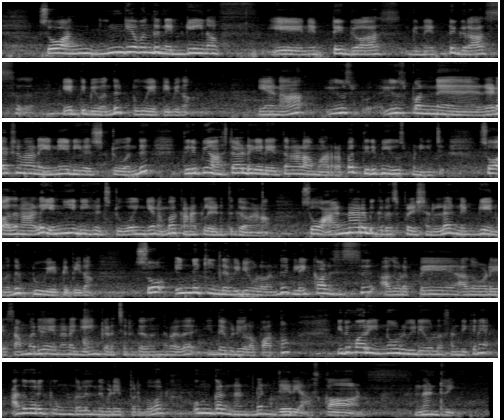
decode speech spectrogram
ஸோ அங் இங்கே வந்து net gain of a net gross net gross ATP வந்து டூ ஏடிபி தான். ஏன்னா யூஸ் யூஸ் பண்ண ரிடக்ஷனான என்ஏடிஹெச் டூ வந்து திருப்பியும் அஸ்டால்டிகேட் எத்தனாலாக மாறுறப்ப திருப்பி யூஸ் பண்ணிக்கிச்சு. ஸோ அதனால் என்ஏடிஹெச் டூவை இங்கே நம்ம கணக்கில் எடுத்துக்க வேணாம். So anaerobic respiration net gain வந்து டூ ஏடிபி தான். ஸோ இன்றைக்கி இந்த வீடியோவில் வந்து கிளைக்காலிசிஸு அதோட பே அதோடைய சம்மரியாக என்னென்ன கெயின் கிடச்சிருக்குதுங்கிறத இந்த வீடியோவில் பார்த்தோம். இது மாதிரி இன்னொரு வீடியோவில் சந்திக்கிறேன். அது வரைக்கும் உங்களிருந்து விடைபெறுபவர் உங்கள் நண்பன் ஜேரியாஸ் கான். நன்றி.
